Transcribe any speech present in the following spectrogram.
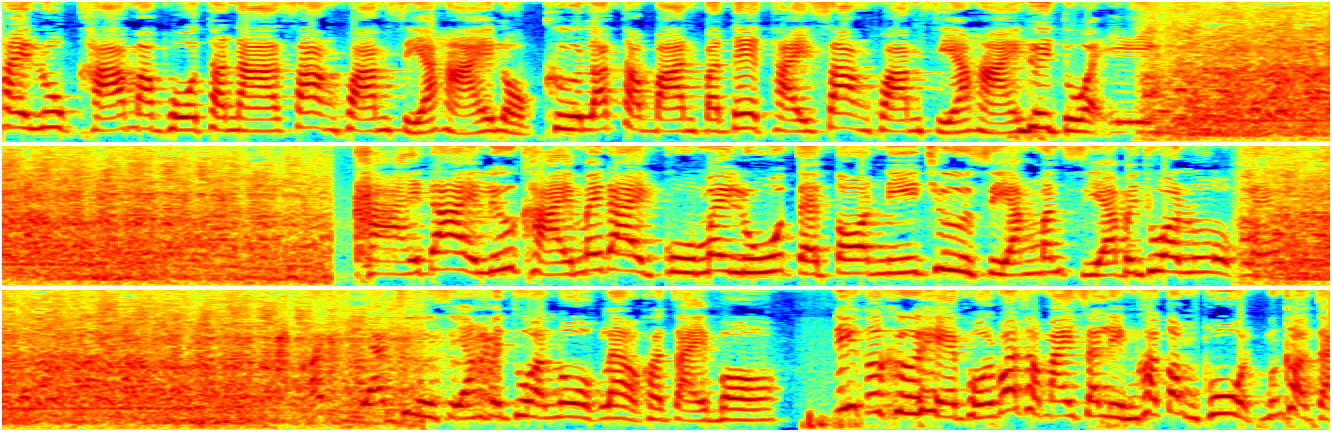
ให้ลูกค้ามาโพธนาสร้างความเสียหายหรอก คือรัฐบาลประเทศไทยสร้างความเสียหายด้วยตัวเอง ขายได้หรือขายไม่ได้กูไม่รู้ แต่ตอนนี้ชื่อเสียงมันเสียไปทั่วโลกแล้วมันเสียชื่อเสียงไปทั่วโลกแล้วเข้าใจบอ นี่ก็คือเหตุผลว่าทำไมสลิมเขาต้องพูด มึงเข้าใจ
